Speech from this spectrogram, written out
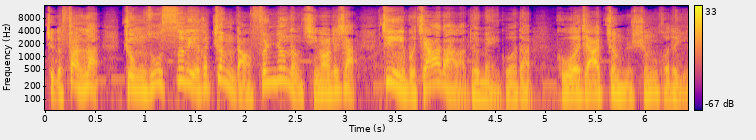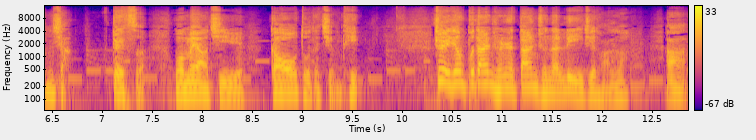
这个泛滥、种族撕裂和政党纷争等情况之下，进一步加大了对美国的国家政治生活的影响。对此，我们要给予高度的警惕。这已经不单纯是单纯的利益集团了啊，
